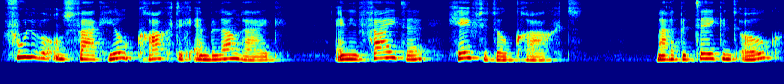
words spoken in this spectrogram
voelen we ons vaak heel krachtig en belangrijk. En in feite geeft het ook kracht. Maar het betekent ook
